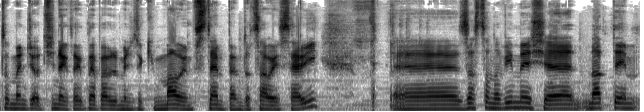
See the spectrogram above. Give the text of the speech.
to będzie odcinek tak naprawdę będzie takim małym wstępem do całej serii. E, zastanowimy się nad tym,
